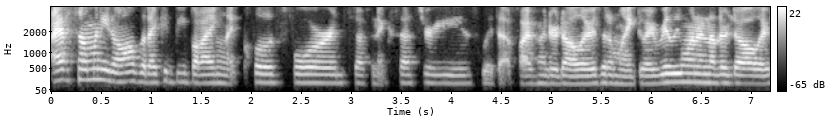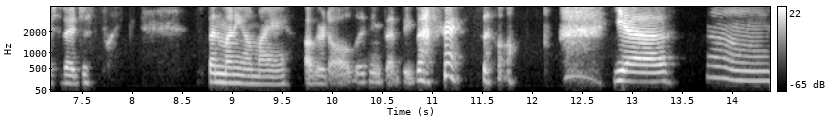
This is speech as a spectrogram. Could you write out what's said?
I have so many dolls that I could be buying like clothes for and stuff and accessories with that $500. And I'm like, do I really want another doll or should I just like spend money on my other dolls? I think that'd be better. so, yeah. Hmm.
